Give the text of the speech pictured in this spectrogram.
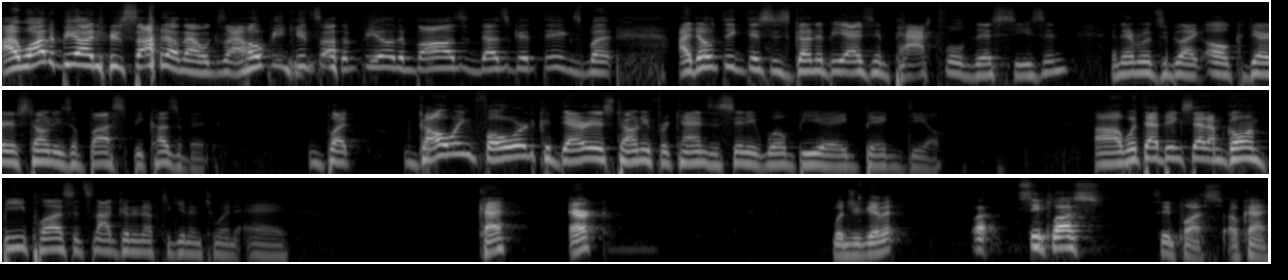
I want to be on your side on that one because I hope he gets on the field and balls and does good things. But I don't think this is going to be as impactful this season. And everyone's going to be like, oh, Kadarius Toney's a bust because of it. But going forward, Kadarius Toney for Kansas City will be a big deal. Uh, with that being said, I'm going B plus. It's not good enough to get into an A. Okay. Eric, would you give it? What C plus? C plus. Okay.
